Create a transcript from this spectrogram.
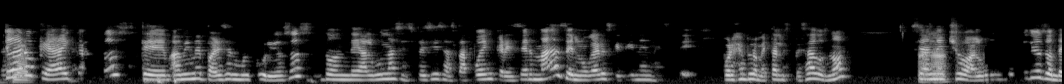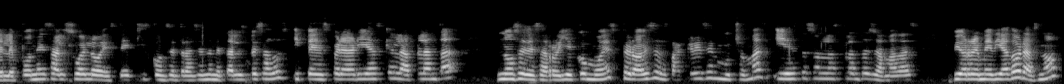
Claro, que hay casos que a mí me parecen muy curiosos, donde algunas especies hasta pueden crecer más en lugares que tienen, este, por ejemplo, metales pesados, ¿no? Se han hecho algunos estudios donde le pones al suelo este X concentración de metales pesados y te esperarías que la planta no se desarrolle como es, pero a veces hasta crecen mucho más y estas son las plantas llamadas bioremediadoras, ¿no?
